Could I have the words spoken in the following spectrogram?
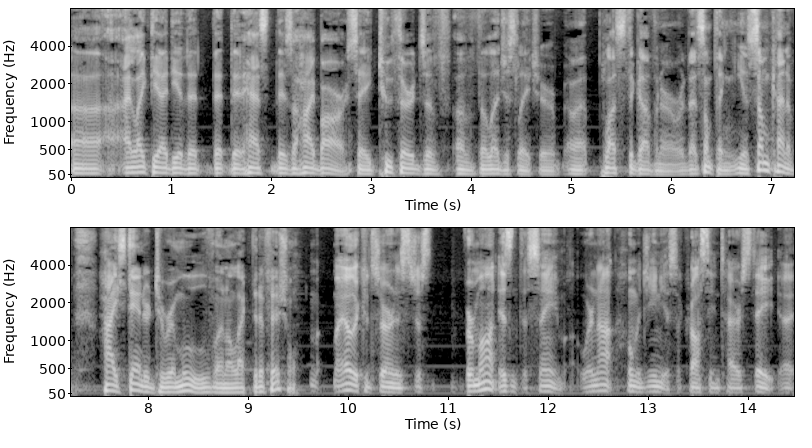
uh, I like the idea that, that that has there's a high bar, say two thirds of, of the legislature uh, plus the governor, or that something you know some kind of high standard to remove an elected official. My other concern is just Vermont isn't the same. We're not homogeneous across the entire state. Uh,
